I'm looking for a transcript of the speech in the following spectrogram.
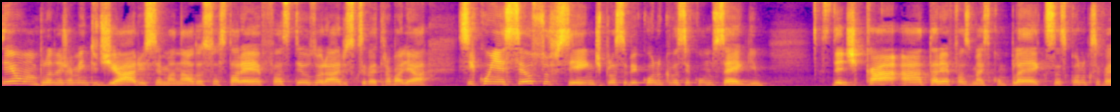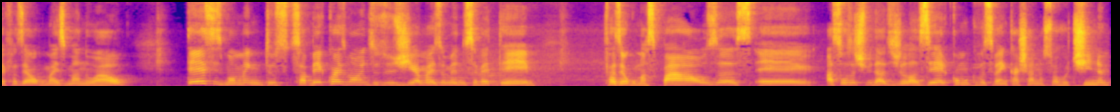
ter um planejamento diário e semanal das suas tarefas, ter os horários que você vai trabalhar, se conhecer o suficiente para saber quando que você consegue se dedicar a tarefas mais complexas, quando que você vai fazer algo mais manual ter esses momentos, saber quais momentos do dia mais ou menos você vai ter, fazer algumas pausas, é, as suas atividades de lazer, como que você vai encaixar na sua rotina,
